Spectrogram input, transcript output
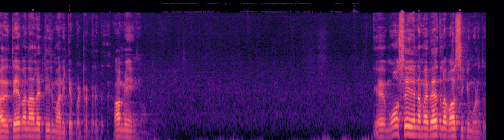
அது தேவனால் தீர்மானிக்கப்பட்டிருக்கிறது. ஆமீன். மோசையை நம்ம வேதத்தில் வாசிக்கும் பொழுது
